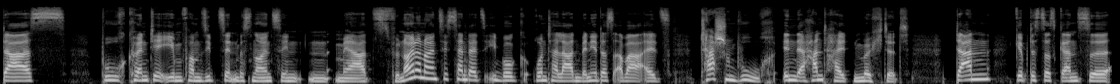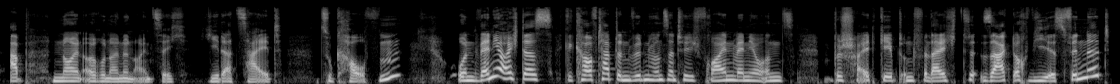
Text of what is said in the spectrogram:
Das Buch könnt ihr eben vom 17. bis 19. März für 99 Cent als E-Book runterladen. Wenn ihr das aber als Taschenbuch in der Hand halten möchtet, dann gibt es das Ganze ab 9,99 Euro jederzeit zu kaufen. Und wenn ihr euch das gekauft habt, dann würden wir uns natürlich freuen, wenn ihr uns Bescheid gebt und vielleicht sagt auch, wie ihr es findet.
